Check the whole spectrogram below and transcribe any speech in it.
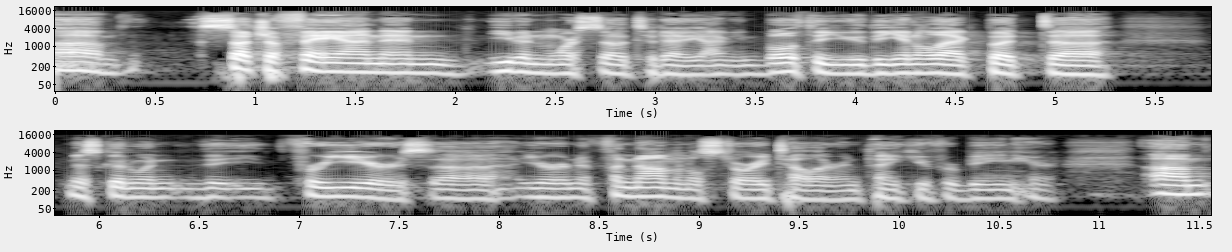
Um, such a fan, and even more so today. I mean, both of you, the intellect, but uh, Ms. Goodwin, the, for years. Uh, you're a phenomenal storyteller, and thank you for being here. Um,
